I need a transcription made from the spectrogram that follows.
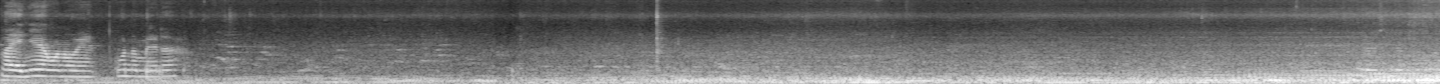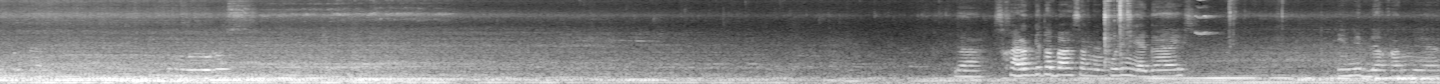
Layarnya yang warna merah. Sekarang kita pasang yang kuning ya guys. Ini belakangnya.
